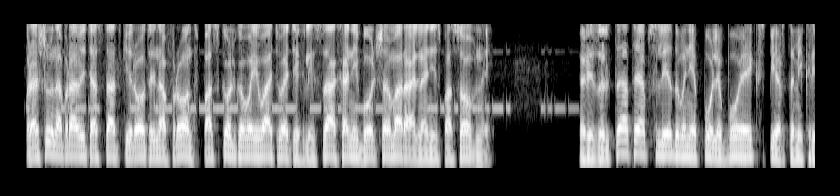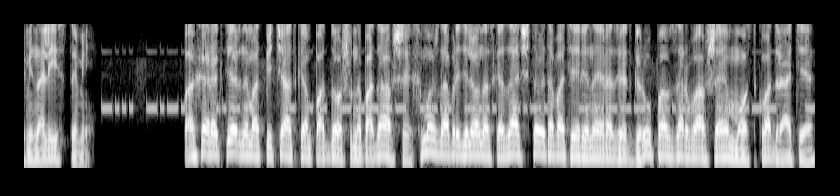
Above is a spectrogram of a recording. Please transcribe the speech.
Прошу направить остатки роты на фронт, поскольку воевать в этих лесах они больше морально не способны. Результаты обследования поля боя экспертами-криминалистами. По характерным отпечаткам подошв нападавших, можно определенно сказать, что это потерянная разведгруппа, взорвавшая мост в квадрате.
